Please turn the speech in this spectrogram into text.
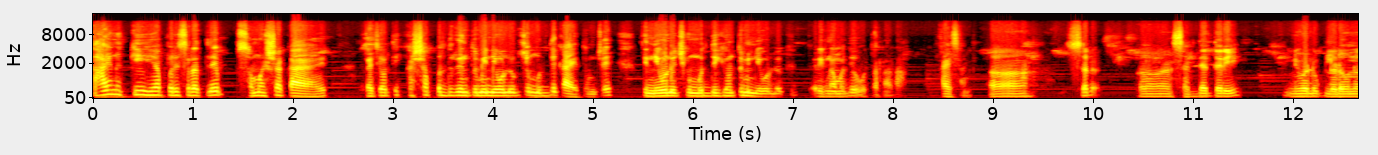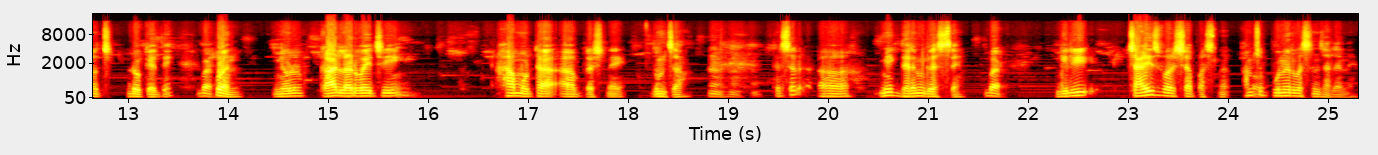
काय नक्की ह्या परिसरातले समस्या काय आहेत? त्याच्यावरती कशा पद्धतीने तुम्ही निवडणुकीचे मुद्दे काय तुमचे? ते निवडणुकीचे मुद्दे घेऊन तुम्ही निवडणूक रिंगणामध्ये उतरणार आहात. काय सांग सर सध्या तरी निवडणूक लढवणंच डोक्यात आहे. पण निवडणूक का लढवायची हा मोठा प्रश्न आहे तुमचा. तर सर मी एक धरणग्रस्त आहे. बरं. गेली चाळीस वर्षापासून आमचं हो. पुनर्वसन झालं नाही.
